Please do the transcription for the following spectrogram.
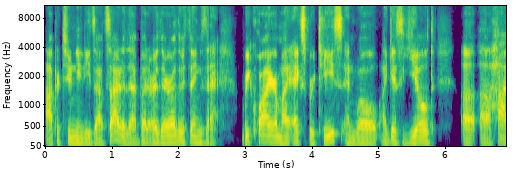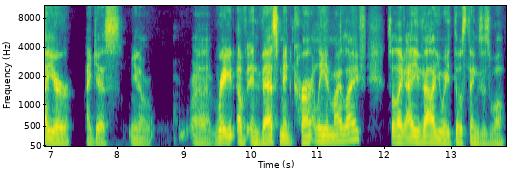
opportunities outside of that, but are there other things that require my expertise and will, I guess, yield a, a higher, I guess, you know, uh, rate of investment currently in my life. So like I evaluate those things as well.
